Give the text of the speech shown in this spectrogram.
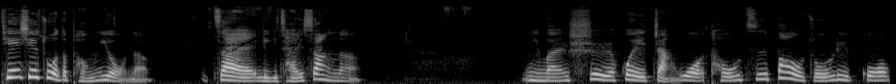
天蝎座的朋友呢，在理财上呢，你们是会掌握投资报酬率高、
